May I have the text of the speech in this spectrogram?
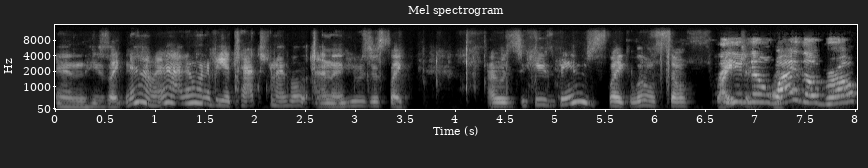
And he's like, no, I don't want to be attached to my little. And then he was just like, I was. he's being just like a little self Well, you know why though, bro?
